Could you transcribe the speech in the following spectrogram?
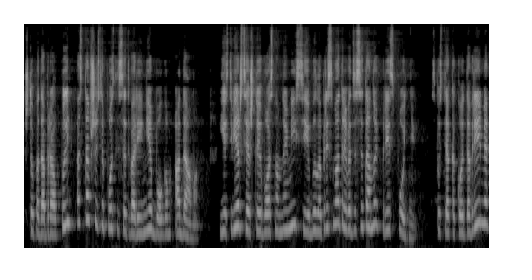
что подобрал пыль, оставшуюся после сотворения богом Адама. Есть версия, что его основной миссией было присматривать за сатаной в преисподней. Спустя какое-то время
